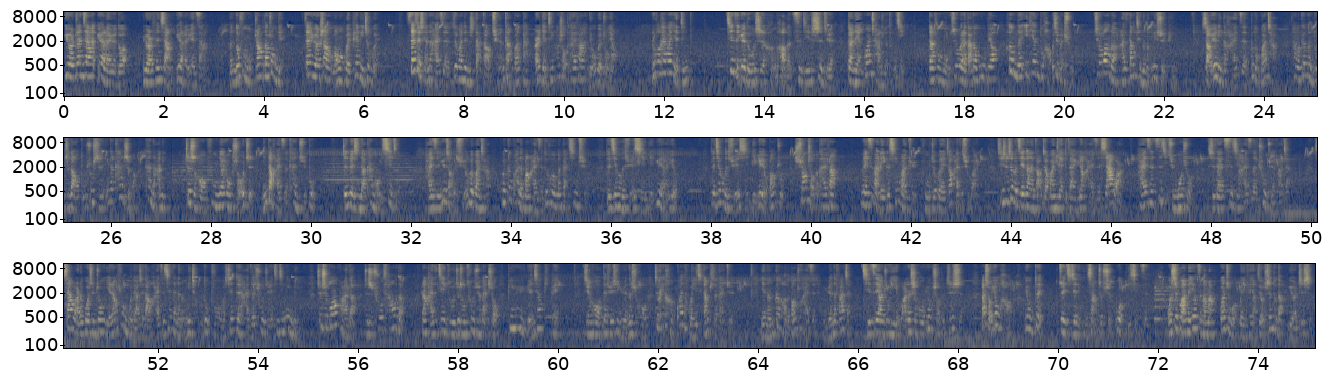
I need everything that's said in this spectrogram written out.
育儿专家越来越多，育儿分享越来越杂，很多父母抓不到重点，在育儿上往往会偏离正轨。三岁前的孩子最关键的是打造全感观看，而眼睛和手的开发尤为重要。如何开发眼睛？亲子阅读是很好的刺激视觉、锻炼观察力的途径，但父母却为了达到目标，恨不得一天读好几本书，却忘了孩子当前的能力水平。小月龄的孩子不懂观察，他们根本不知道读书时应该看什么、看哪里。这时候，父母要用手指引导孩子看局部，针对性的看某一细节。孩子越早的学会观察，会更快的帮孩子对绘本感兴趣，对今后的学习也越来越有，对今后的学习也越有帮助。双手的开发，每次买了一个新玩具，父母就会教孩子去玩。其实这个阶段的早教关键就在于让孩子瞎玩，孩子自己去摸索，是在刺激孩子的触觉发展。瞎玩的过程中，也让父母了解到孩子现在的能力程度。父母先对孩子的触觉进行命名，这是光滑的，这是粗糙的。让孩子记住这种触觉感受，并与语言相匹配。今后在学习语言的时候，就可以很快的回忆起当时的感觉，也能更好的帮助孩子语言的发展。其次要注意玩的时候用手的知识，把手用好用对，最直接的影响就是握笔写字。我是不完美柚子妈妈，关注我，为你分享最有深度的育儿知识。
